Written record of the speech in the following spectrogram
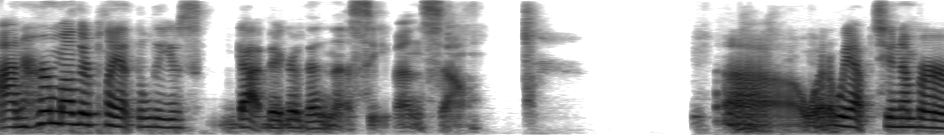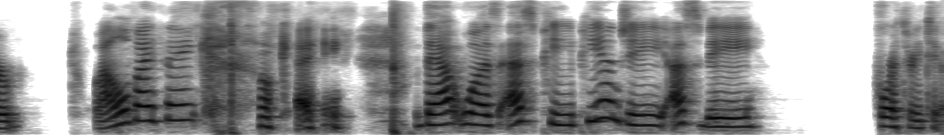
on her mother plant, the leaves got bigger than this even. So uh, what are we up to? Number 12, I think. okay. That was SP PNG SV 432.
